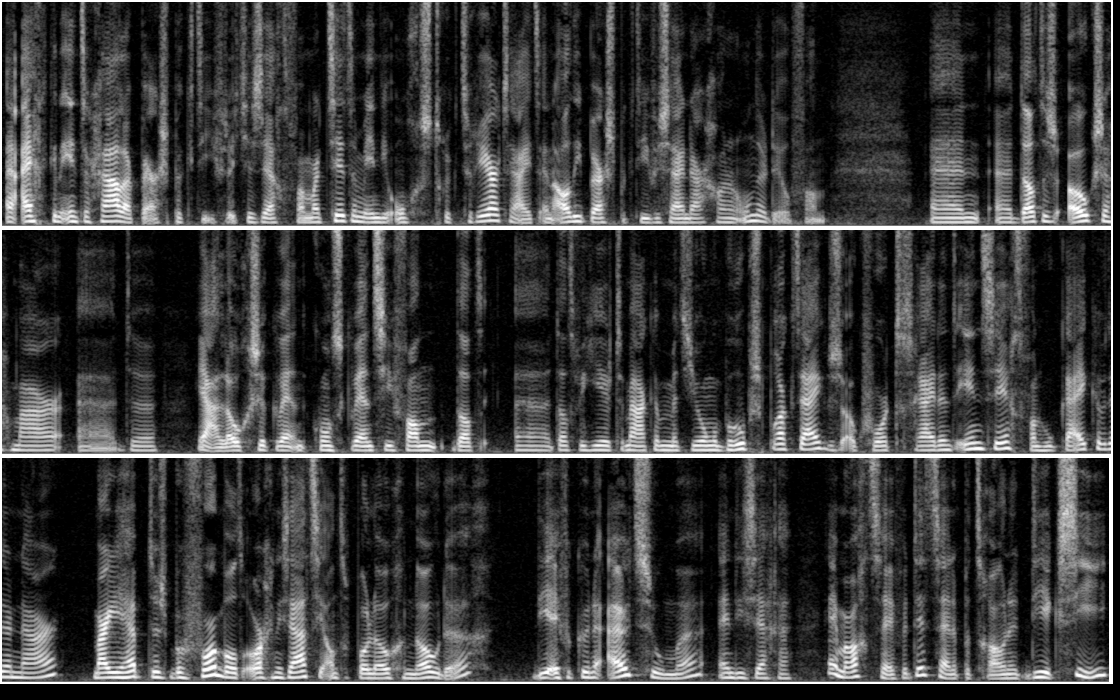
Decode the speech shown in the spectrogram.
eigenlijk een integraler perspectief. Dat je zegt van, maar het zit hem in die ongestructureerdheid en al die perspectieven zijn daar gewoon een onderdeel van. En uh, dat is ook, zeg maar, de ja, logische consequentie van dat, uh, dat we hier te maken hebben met jonge beroepspraktijk. Dus ook voortschrijdend inzicht van hoe kijken we ernaar. Maar je hebt dus bijvoorbeeld organisatieantropologen nodig die even kunnen uitzoomen en die zeggen: hé, hey, maar wacht eens even, dit zijn de patronen die ik zie,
